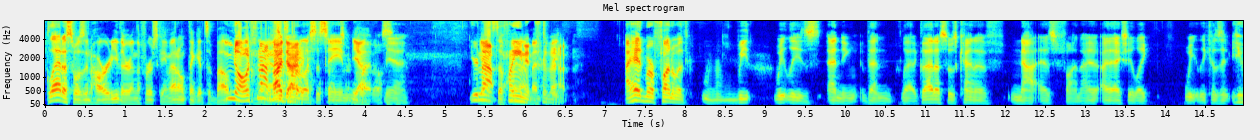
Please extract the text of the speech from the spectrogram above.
GLaDOS wasn't hard either in the first game. I don't think it's about. No, it's not Yeah, I died more or less the same. in Yeah. GLaDOS. Yeah. You're Yeah, not playing not it for to be. that. I had more fun with Wheat, Wheatley's ending than Glad. GLaDOS was kind of not as fun. I, I actually like Wheatley because he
